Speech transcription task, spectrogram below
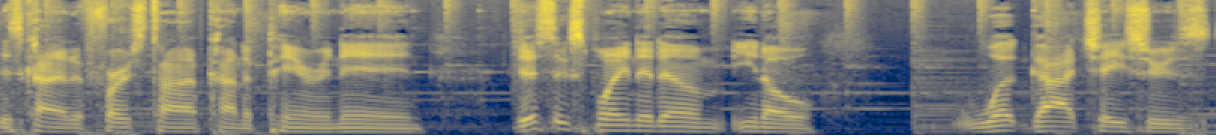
this kind of the first time kind of peering in, just explain to them, you know, what God chasers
